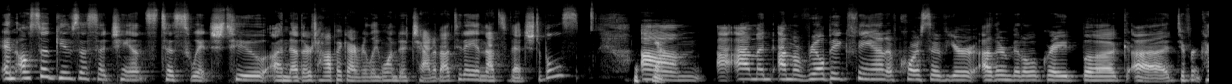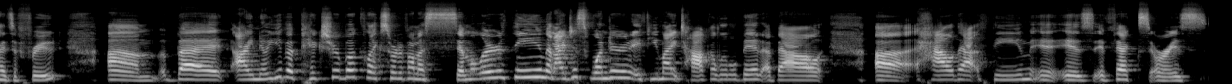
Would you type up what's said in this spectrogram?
and also gives us a chance to switch to another topic I really wanted to chat about today, and that's vegetables. Um, I, am a, I'm a real big fan, of course, of your other middle grade book, uh, different kinds of fruit. Um, but I know you have a picture book, like sort of on a similar theme, and I just wondered if you might talk a little bit about uh, how that theme is, is affects or is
